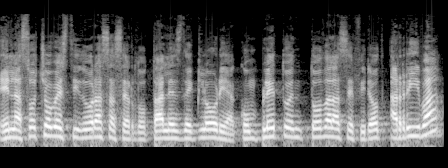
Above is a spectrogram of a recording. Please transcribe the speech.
En las ocho vestiduras sacerdotales de gloria, completo en toda la sefirot, arriba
